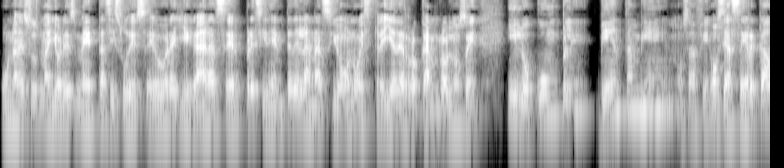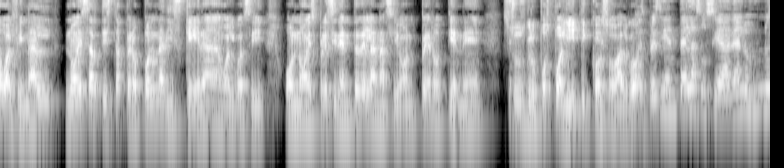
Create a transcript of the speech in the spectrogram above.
una de sus mayores metas y su deseo era llegar a ser presidente de la nación o estrella de rock and roll, no sé, y lo cumple, bien también, o sea, o se acerca o al final no es artista, pero pone una disquera o algo así, o no es presidente de la nación, pero tiene sus grupos políticos o algo. es presidente de la sociedad de alumnos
